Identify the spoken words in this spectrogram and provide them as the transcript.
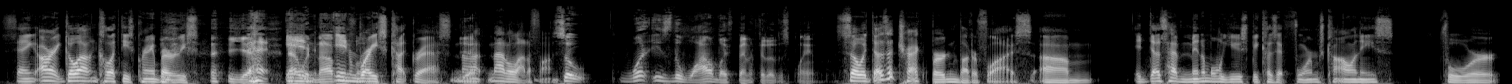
saying, "All right, go out and collect these cranberries." yeah, that in, would not be in fun. rice cut grass. Not not a lot of fun. So what is the wildlife benefit of this plant? So it does attract bird and butterflies. Um, it does have minimal use because it forms colonies for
